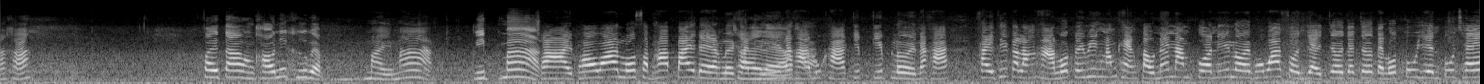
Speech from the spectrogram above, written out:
นะคะ ไฟตาของเขานี่คือแบบใหม่มากกริบมาก ใช่ เพราะว่ารถสภาพป้ายแดงเลยใช่คันนี้แล้วนะคะค่ะลูกค้ากิฟกิฟเลยนะคะ ใครที่กำลังหารถไปวิ่งน้ำแข็งเต่าแนะนำตัวนี้เลย เพราะว่าส่วนใหญ่เจอจะเจอแต่รถตู้เย็นตู้แช่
